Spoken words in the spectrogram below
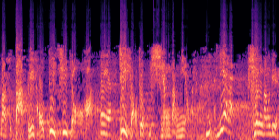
那是大隋朝第七条好汉。对呀，这小子相当尿呀，厉害，相当厉害。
